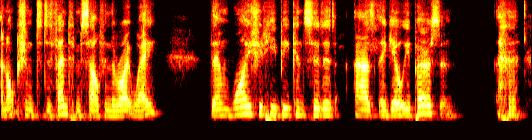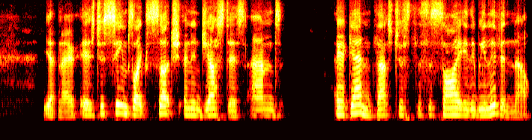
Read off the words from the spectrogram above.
an option to defend himself in the right way, then why should he be considered as a guilty person? you know, it just seems like such an injustice and again, that's just the society that we live in now.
